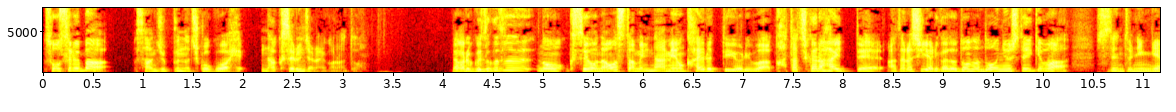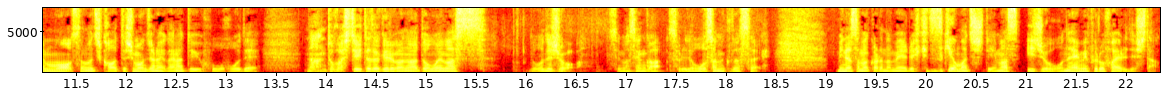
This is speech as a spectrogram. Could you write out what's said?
そうすれば30分の遅刻はなくせるんじゃないかなと。だからぐずぐずの癖を直すために内面を変えるっていうよりは、形から入って新しいやり方をどんどん導入していけば、自然と人間もそのうち変わってしまうんじゃないかなという方法で、なんとかしていただければなと思います。どうでしょう？すいませんが、それでお納めください。皆様からのメール引き続きお待ちしています。以上、お悩みプロファイルでした。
